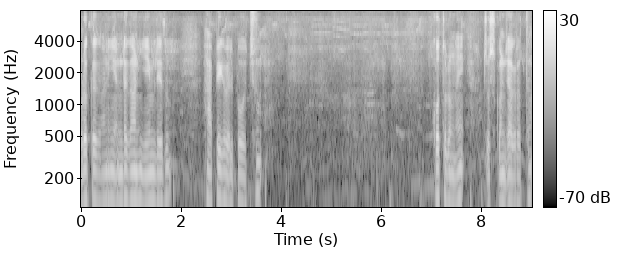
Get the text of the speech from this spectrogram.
ఉడక కానీ ఎండ కానీ ఏం లేదు. హ్యాపీగా వెళ్ళిపోవచ్చు. కోతులు ఉన్నాయి. చూసుకొని జాగ్రత్త.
